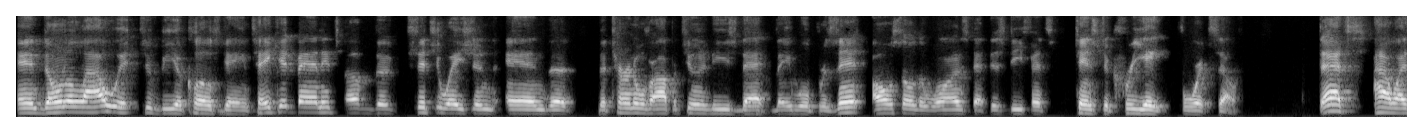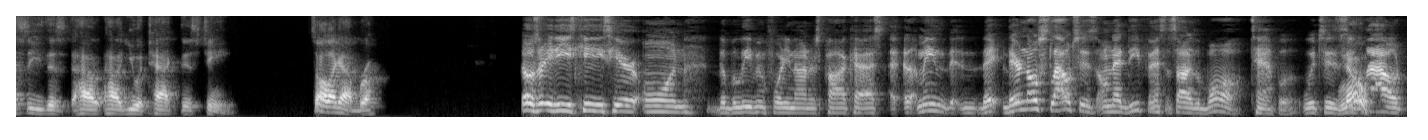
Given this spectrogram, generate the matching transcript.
and don't allow it to be a close game. Take advantage of the situation and the the turnover opportunities that they will present, also the ones that this defense tends to create for itself. That's how I see this, how, how you attack this team. That's all I got, bro. Those are Ed's keys here on the Bleav in 49ers podcast. I mean, they, they're no slouches on that defensive side of the ball, Tampa, which has no. allowed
